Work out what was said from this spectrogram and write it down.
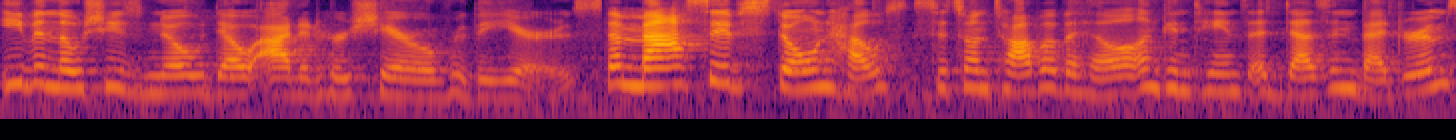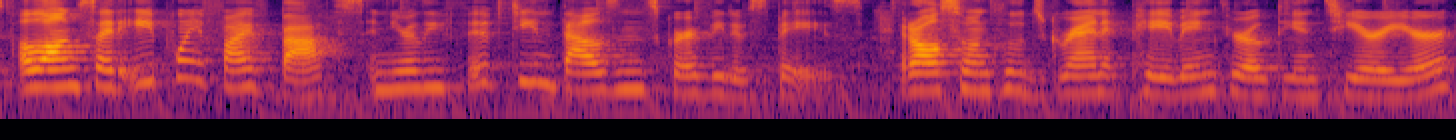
even though she's no doubt added her share over the years. The massive stone house sits on top of a hill and contains a dozen bedrooms alongside 8.5 baths and nearly 15,000 square feet of space. It also includes granite paving throughout the interior,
